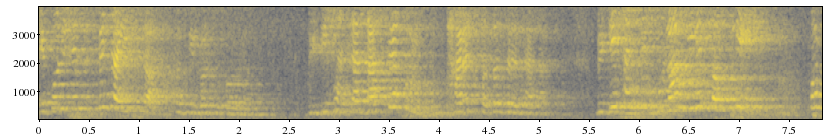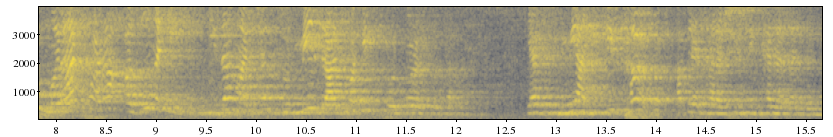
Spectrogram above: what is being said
एकोणीसशे सत्तेचाळीसचा तो दिवस उगवला ब्रिटिशांच्या दास्यातून भारत स्वतंत्र झाला. ब्रिटिशांची गुलामगिरी संपली पण मराठवाडा अजूनही निजामांच्या जुलमी राजवटीत होरपळत होता. या जुलमी आगीची झळ आपल्या धाराशिवची घ्यायला लागली.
